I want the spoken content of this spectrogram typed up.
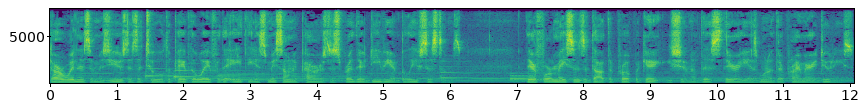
Darwinism is used as a tool to pave the way for the atheist Masonic powers to spread their deviant belief systems. Therefore, Masons adopt the propagation of this theory as one of their primary duties.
